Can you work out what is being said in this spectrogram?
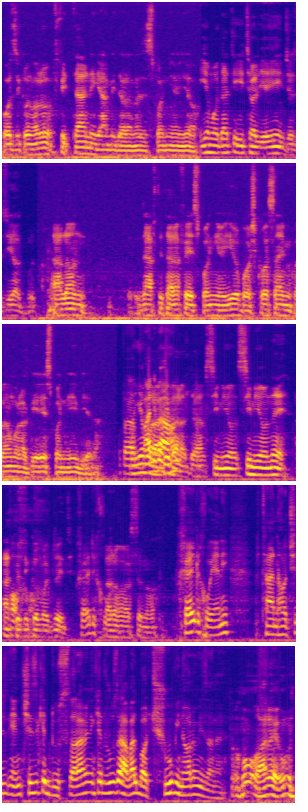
بازیکن ها رو فیتتر نگه میدارن از اسپانیایی ها. یه مدت ایتالیایی اینجا زیاد بود. الان رفته طرف اسپانیایی و باشگاه سعی می‌کنم مربی اسپانیایی بیارم. من یه مربی برات دارم. سیمیون سیمیونه اتلتیکو. مادرید. خیلی خوب. برای آرسنال. خیلی خوب. یعنی تنها چیز یعنی چیزی که دوست دارم اینه که روز اول با چوب اینا رو می‌زنه. آره اون.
